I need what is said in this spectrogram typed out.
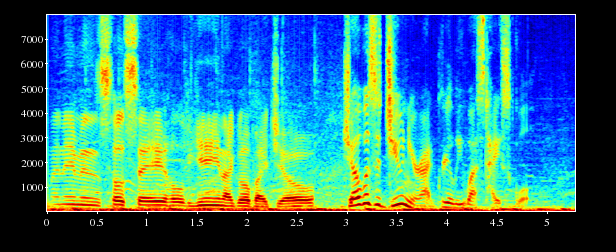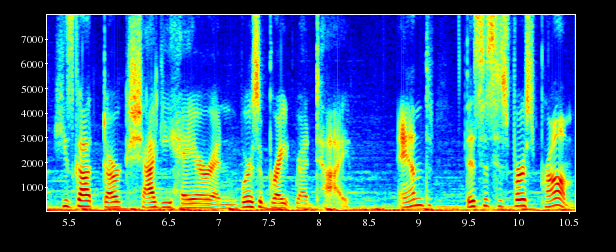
My name is Jose Holguin. I go by Joe. Joe is a junior at Greeley West High School. He's got dark, shaggy hair and wears a bright red tie. And this is his first prom.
